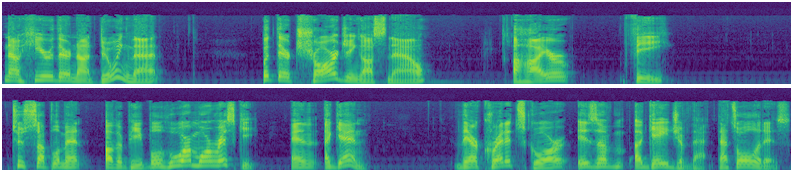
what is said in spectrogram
Now here they're not doing that, but they're charging us now a higher fee to supplement other people who are more risky. And again, their credit score is a, a gauge of that. That's all it is.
